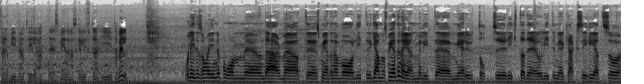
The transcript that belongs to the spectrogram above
för att bidra till att Smederna ska lyfta i tabellen. Och lite som vi var inne på med det här med att eh, smederna var lite de gamla smederna igen med lite eh, mer utåtriktade och lite mer kaxighet så,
